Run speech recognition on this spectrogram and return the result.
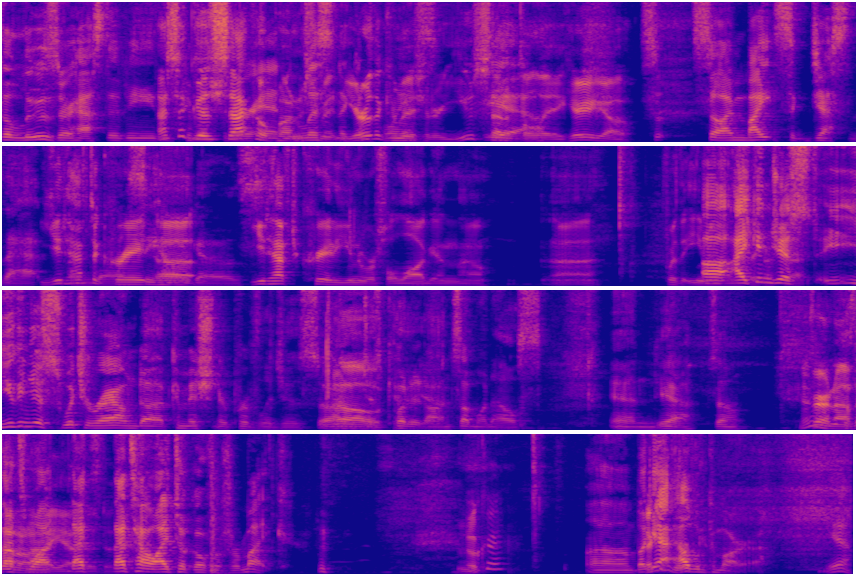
the loser has to be. the That's a good commissioner sacco listen punishment. to You're the commissioner. You set up the league. Here you go. So, so I might suggest that. You'd have and, to uh, create, see how uh, it goes. You'd have to create a universal login though uh, for the email. Uh, I can just that. you can just switch around uh, commissioner privileges. So I Oh, would just okay, put it yeah. on someone else, and yeah, so fair enough. That's how why that's that's how I took over for Mike. Okay. Um, but That yeah. Alvin Kamara. Yeah,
